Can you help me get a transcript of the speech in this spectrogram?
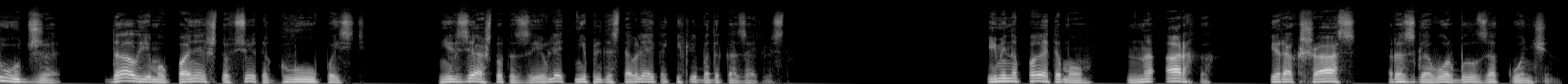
тут же дал ему понять, что все это глупость. Нельзя что-то заявлять, не предоставляя каких-либо доказательств. Именно поэтому на архах и Ракшас разговор был закончен.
